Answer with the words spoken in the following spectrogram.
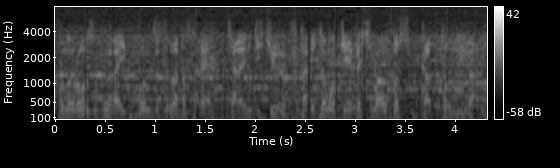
このろうそくが1本ずつ渡されチャレンジ中2人とも消えてしまうと失格となる。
